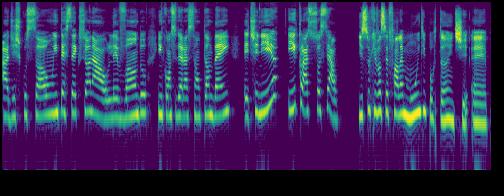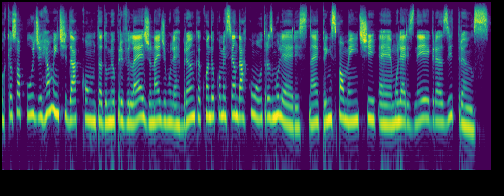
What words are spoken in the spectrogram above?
a discussão interseccional, levando em consideração também etnia e classe social. Isso que você fala é muito importante, é, porque eu só pude realmente dar conta do meu privilégio né, de mulher branca quando eu comecei a andar com outras mulheres, né, principalmente é, mulheres negras e trans.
